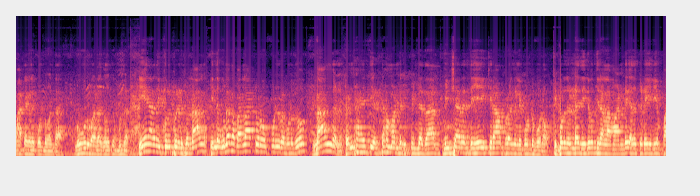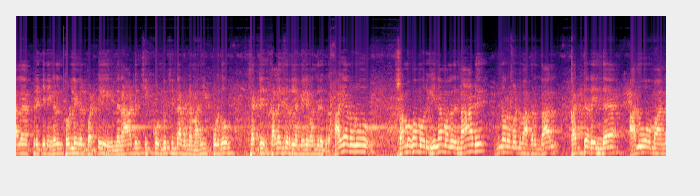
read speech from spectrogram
மாற்றங்களை கொண்டு வந்தார். நூறு வருடங்களுக்கு முன்னர். ஏன் அதை குறிப்பிட்டு சொன்னால் இந்த உலக வரலாற்றோடு ஒப்பிடுகிற பொழுது நாங்கள் இரண்டாயிரத்தி எட்டாம் ஆண்டுக்கு பின்னர் தான் மின்சாரத்தையே கிராமப்புறங்களில் கொண்டு போனோம். இப்பொழுது ரெண்டாயிரத்தி இருபத்தி நாலாம் ஆண்டு அதுக்கிடையிலையும் பல பிரச்சனைகள் தொல்லைகள் பட்டு இந்த நாடு சிக்கொண்டு சின்ன பின்னமாகி இப்பொழுதும் சற்று கலைக்கிற நிலைமையிலே வந்திருக்கிறோம் ஆகையால் ஒரு சமூகம் ஒரு இனம் அல்லது நாடு முன்னோர வேண்டுமாக இருந்தால் கற்றறிந்த அனுபவமான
